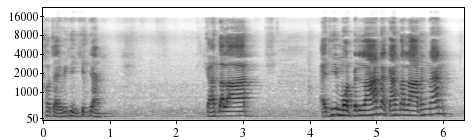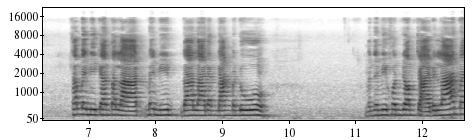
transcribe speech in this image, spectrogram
เข้าใจวิธีคิดยังการตลาด ไอ้ที่หมดเป็นล้านอะการตลาดทั้งนั้น ถ้าไม่มีการตลาดไม่มีดาราดัง ๆ มาดู มันจะมีคนยอมจ่ายเป็นล้านไหม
